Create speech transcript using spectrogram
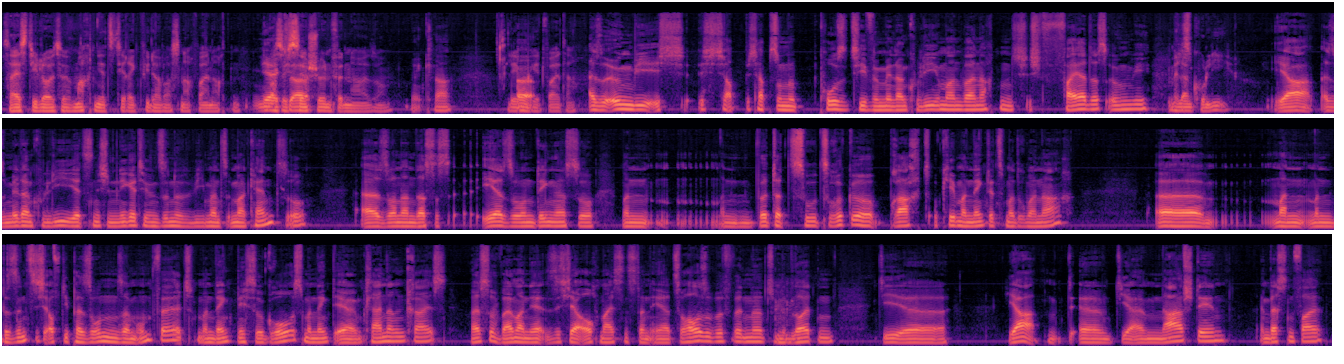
Das heißt, die Leute machen jetzt direkt wieder was nach Weihnachten. Ja, was ich klar. sehr schön finde. Also, Ja, klar. Leben Äh, geht weiter. Also irgendwie, ich, ich hab, ich hab so eine positive Melancholie immer an Weihnachten. Ich, ich feiere das irgendwie. Melancholie. Ja, also Melancholie jetzt nicht im negativen Sinne, wie man es immer kennt, so, äh, sondern dass es eher so ein Ding ist, so, man, man wird dazu zurückgebracht, okay, man denkt jetzt mal drüber nach, äh, man, man besinnt sich auf die Personen in seinem Umfeld, man denkt nicht so groß, man denkt eher im kleineren Kreis, weißt du, weil man ja, sich ja auch meistens dann eher zu Hause befindet, mit Leuten, die, äh, ja, äh, die einem nahestehen, im besten Fall.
